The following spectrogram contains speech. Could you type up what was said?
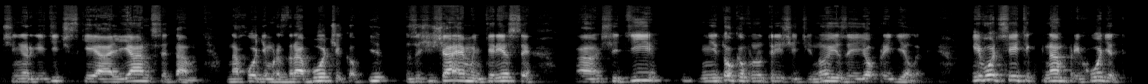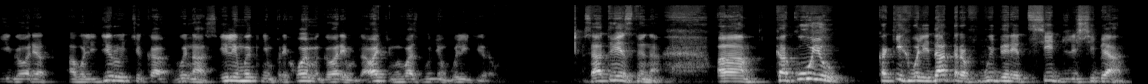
синергетические альянсы, там находим разработчиков и защищаем интересы а, сети не только внутри сети, но и за ее пределами. И вот сети к нам приходят и говорят, а валидируйте-ка вы нас. Или мы к ним приходим и говорим, давайте мы вас будем валидировать. Соответственно, а, какую, каких валидаторов выберет сеть для себя?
